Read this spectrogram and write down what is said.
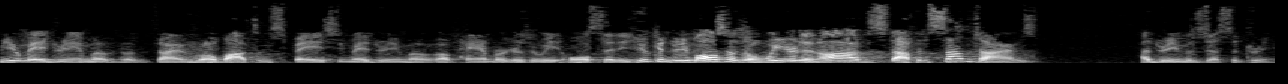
You may dream of, giant robots in space. You may dream of, of hamburgers who eat whole cities. You can dream all sorts of weird and odd stuff. And sometimes a dream is just a dream.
